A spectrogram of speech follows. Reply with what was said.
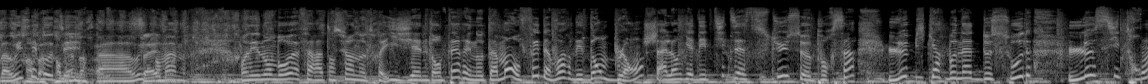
Bah oui, c'est bah, quand beauté. même. Bah oui, Ça quand aide. même. On est nombreux à faire attention à notre hygiène dentaire et notamment au fait d'avoir des dents blanches. Alors il y a des petites astuces pour ça. Le bicarbonate de soude, le citron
